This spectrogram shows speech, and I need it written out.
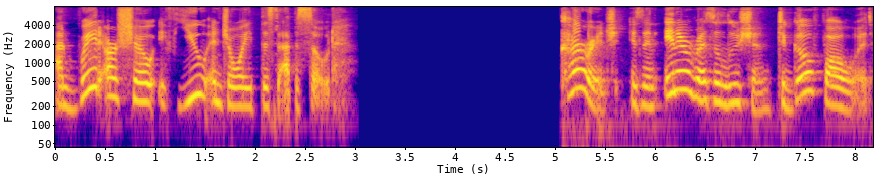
and rate our show if you enjoyed this episode. Courage is an inner resolution to go forward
